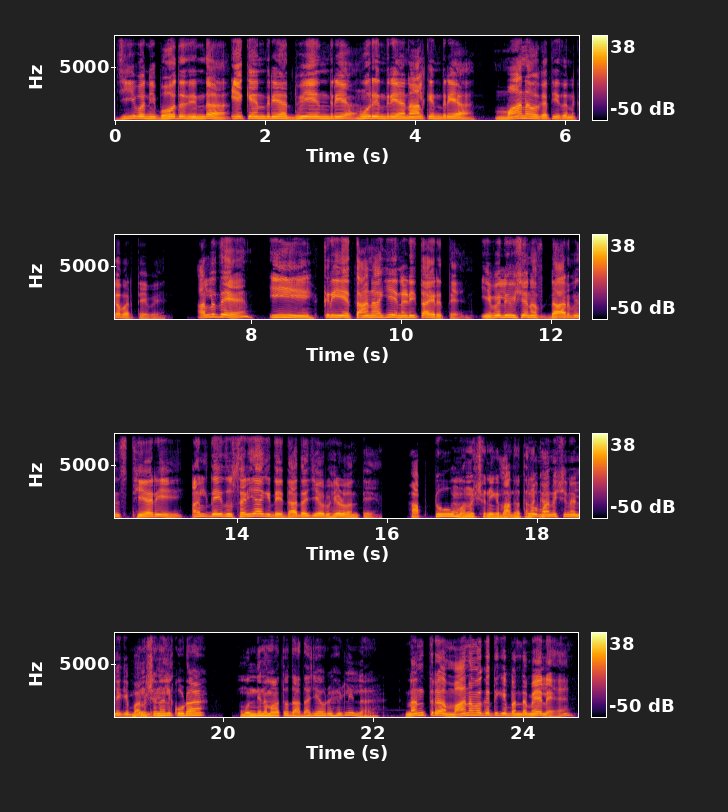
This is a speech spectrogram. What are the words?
ಜೀವ ನಿಬೋಧದಿಂದ ಏಕೇಂದ್ರಿಯ ದ್ವಿಯೇಂದ್ರಿಯ ಮೂರೇಂದ್ರಿಯ, ನಾಲ್ಕೇಂದ್ರಿಯ ಮಾನವಗತಿ ತನಕ ಬರ್ತೇವೆ. ಅಲ್ಲದೆ ಈ ಕ್ರಿಯೆ ತಾನಾಗಿಯೇ ನಡೀತಾ ಇರುತ್ತೆ. ಇವಲ್ಯೂಷನ್ ಆಫ್ ಡಾರ್ವಿನ್ಸ್ ಥಿಯರಿ ಅಲ್ಲದೆ ಇದು ಸರಿಯಾಗಿದೆ ದಾದಾಜಿ ಅವರು ಹೇಳುವಂತೆ. ಅಪ್ ಟು ಮನುಷ್ಯನಿಗೆ ಮನುಷ್ಯನಲ್ಲಿ ಮನುಷ್ಯನಲ್ಲಿ ಕೂಡ ಮುಂದಿನ ಮಾತು ದಾದಾಜಿ ಅವರು ಹೇಳಲಿಲ್ಲ. ನಂತರ ಮಾನವ ಗತಿಗೆ ಬಂದ ಮೇಲೆ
